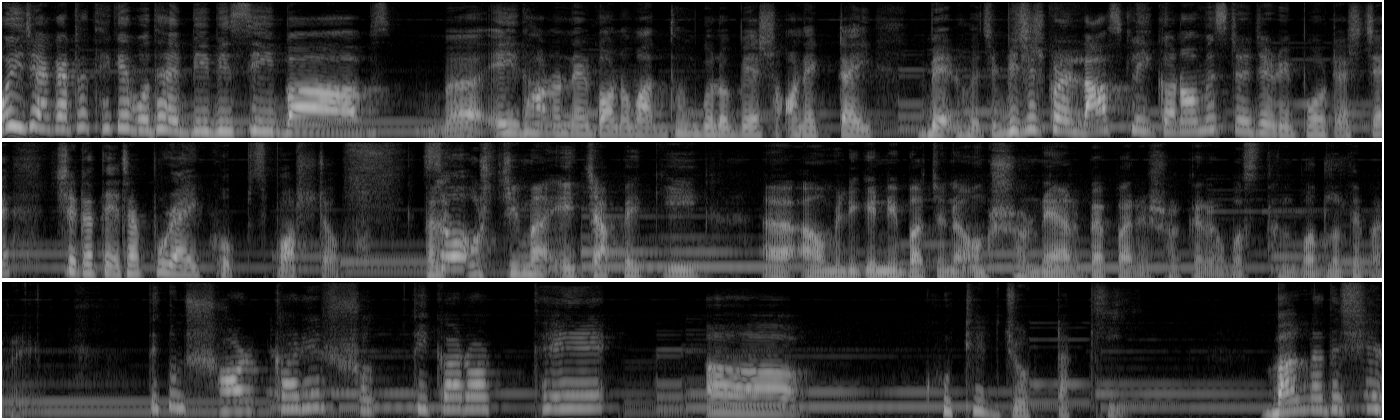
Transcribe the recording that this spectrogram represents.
ওই জায়গাটা থেকে বোধহয় বিবিসি বা এই ধরনের গণমাধ্যমগুলো বেশ অনেকটাই বের হয়েছে। বিশেষ করে লাস্টলি ইকোনমিস্টের যে রিপোর্ট এসছে সেটাতে এটা পুরাই খুব স্পষ্ট। পশ্চিমা এই চাপে কি আওয়ামী লীগের নির্বাচনে অংশ নেওয়ার ব্যাপারে সরকারের অবস্থান বদলাতে পারে? দেখুন, সরকারের সত্যিকার অর্থে খুঁটির জোরটা কি? বাংলাদেশের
